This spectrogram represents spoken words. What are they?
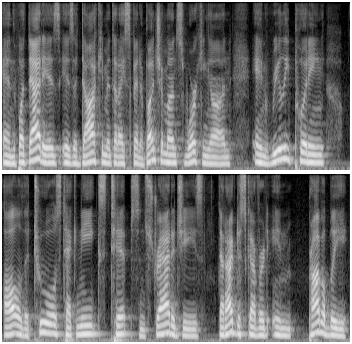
And what that is, is a document that I spent a bunch of months working on and really putting all of the tools, techniques, tips, and strategies that I've discovered in probably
